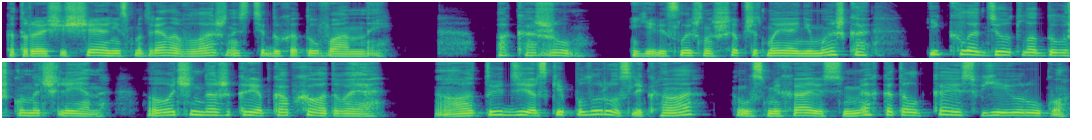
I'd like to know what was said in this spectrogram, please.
которое ощущаю, несмотря на влажность и духоту ванной. «Покажу», – еле слышно шепчет моя анимешка и кладет ладошку на член, очень даже крепко обхватывая. «А ты дерзкий полурослик, а?» Усмехаюсь, мягко толкаюсь в ее руку,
